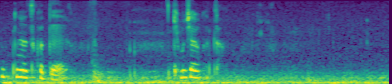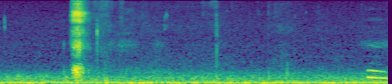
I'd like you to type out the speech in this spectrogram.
本当に暑くて気持ち悪かった。うん。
